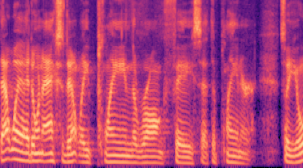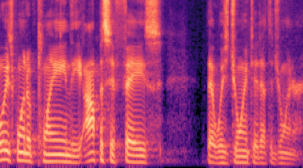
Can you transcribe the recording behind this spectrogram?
That way I don't accidentally plane the wrong face at the planer. So you always want to plane the opposite face that was jointed at the jointer.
